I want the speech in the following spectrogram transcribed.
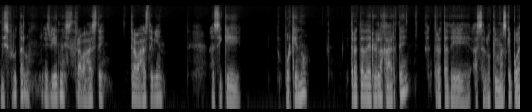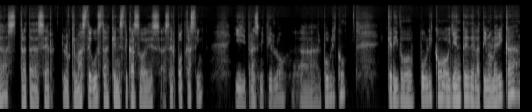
disfrútalo, es viernes, trabajaste, trabajaste bien, así que, ¿por qué no? Trata de relajarte, trata de hacer lo que más que puedas, trata de hacer lo que más te gusta, que en este caso es hacer podcasting y transmitirlo al público. Querido público oyente de Latinoamérica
